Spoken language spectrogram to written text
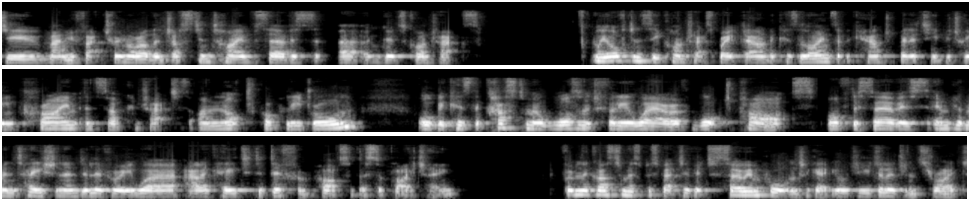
do manufacturing or other just in time service uh, and goods contracts. We often see contracts break down because lines of accountability between prime and subcontractors are not properly drawn, or because the customer wasn't fully aware of what parts of the service implementation and delivery were allocated to different parts of the supply chain. From the customer's perspective, it's so important to get your due diligence right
